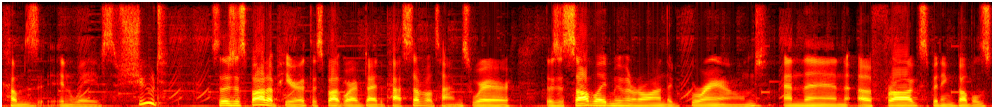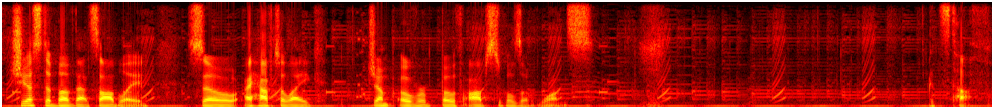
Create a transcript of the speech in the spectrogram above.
comes in waves. Shoot! So there's a spot up here, at the spot where I've died the past several times, where there's a saw blade moving around the ground, and then a frog spitting bubbles just above that saw blade. So I have to like jump over both obstacles at once. It's tough.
